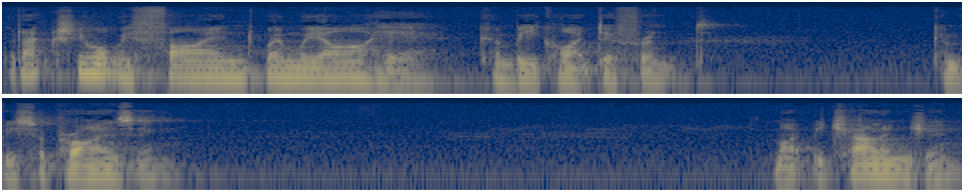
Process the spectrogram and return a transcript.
But actually, what we find when we are here can be quite different, can be surprising might be challenging.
